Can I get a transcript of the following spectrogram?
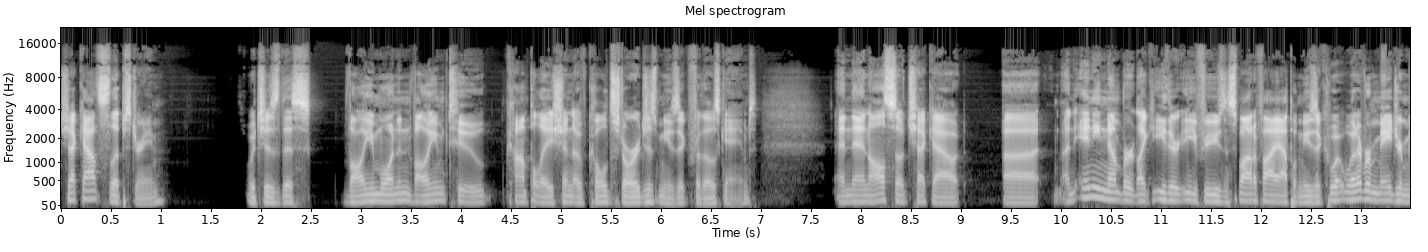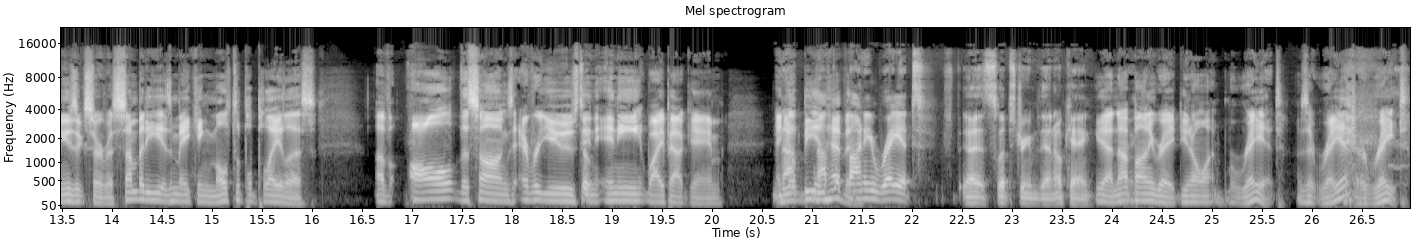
check out Slipstream, which is this volume one and volume two compilation of Cold Storage's music for those games and then also check out uh an, any number like either if you're using spotify apple music wh- whatever major music service somebody is making multiple playlists of all the songs ever used in any wipeout game and not, you'll be not in the heaven Bonnie Raitt uh, slipstream. Then okay, yeah not bonnie raitt you don't want raitt is it raitt or rate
